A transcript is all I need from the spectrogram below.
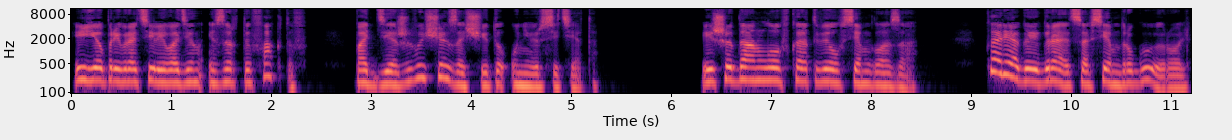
Ее превратили в один из артефактов, поддерживающих защиту университета. Ишидан ловко отвел всем глаза. Коряга играет совсем другую роль.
